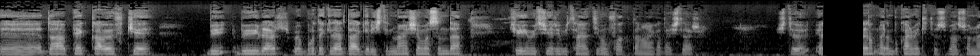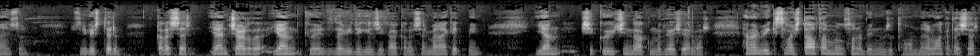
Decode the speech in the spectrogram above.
Ee, daha Pekka, Öfke, büy- büyüler ve buradakiler daha geliştirme aşamasında. Köy müthişleri bir tanıtayım ufaktan arkadaşlar. İşte bu kalimet videosu ben sonra en son hepsini gösteririm. Arkadaşlar yan çarda yan köyde de video gelecek arkadaşlar merak etmeyin. Yan işte köy içinde aklımda güzel şeyler var. Hemen bir iki savaş daha atalım bundan sonra benimize tamamlayalım arkadaşlar.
